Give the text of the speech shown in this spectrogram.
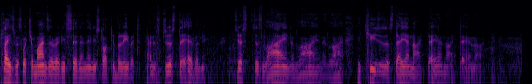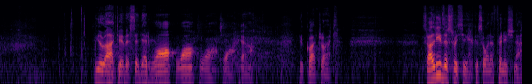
plays with what your mind's already said. And then you start to believe it. And it's just the ebony. Just, just lying and lying and lying. He accuses us day and night, day and night, day and night. You're right. You ever said that? Wah, wah, wah, wah. Yeah. You're quite right. So I'll leave this with you because I want to finish now.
